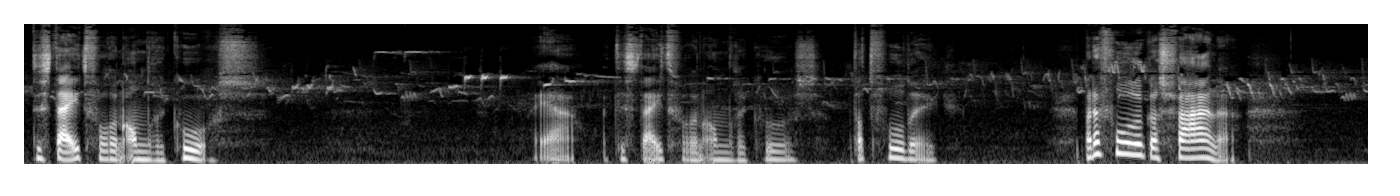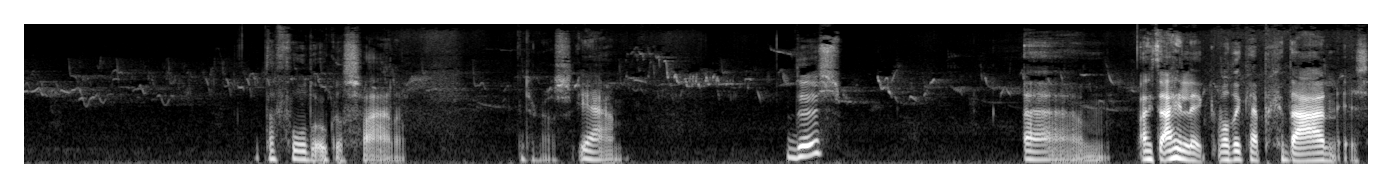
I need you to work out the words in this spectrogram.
Het is tijd voor een andere koers. Ja, het is tijd voor een andere koers. Dat voelde ik. Maar dat voelde ik als falen. Dat voelde ook als falen. Dus, ja. Dus, um, uiteindelijk, wat ik heb gedaan is...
